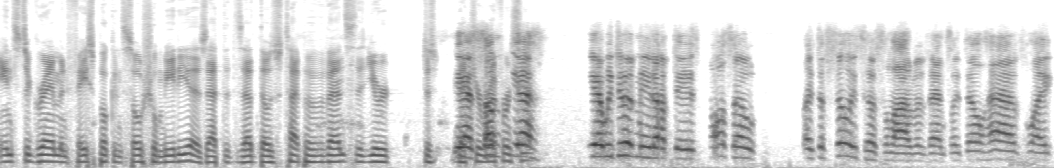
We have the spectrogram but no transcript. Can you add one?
Instagram and Facebook and social media? Is that is that those type of events that you're just yeah, that you're some, referencing? Yeah, yeah, we do have meetup days. Also, like the Phillies host a lot of events. Like they'll have like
